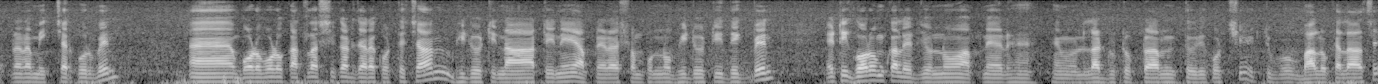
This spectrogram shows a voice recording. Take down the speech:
আপনারা মিক্সচার করবেন। বড় বড় কাতলা শিকার যারা করতে চান, ভিডিওটি না টেনে আপনারা সম্পূর্ণ ভিডিওটি দেখবেন। এটি গরমকালের জন্য আপনার লাড্ডু টোপটা আমি তৈরি করছি। একটি ভালো খেলা আছে,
